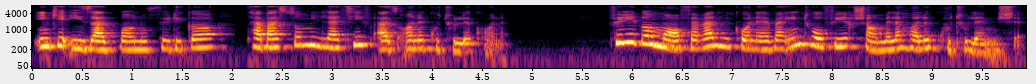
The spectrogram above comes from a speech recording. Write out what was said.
اینکه ایزد بانو فریگا تبسمی لطیف از آن کتوله کنه. فریگا موافقت می‌کنه و این توفیق شامل حال کتوله میشه.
